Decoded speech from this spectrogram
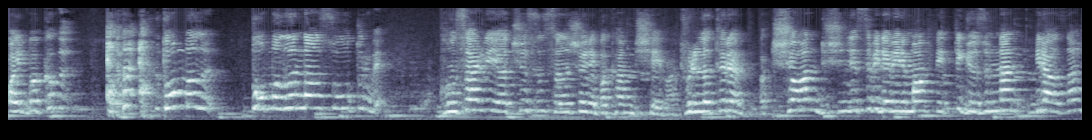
Ay bakalım. ton balığı. Konserveyi açıyorsun sana şöyle bakan bir şey var. Fırlatırım. Bak şu an düşüncesi bile beni mahvetti. Gözümden birazdan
